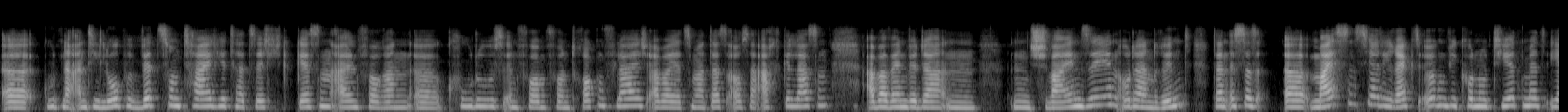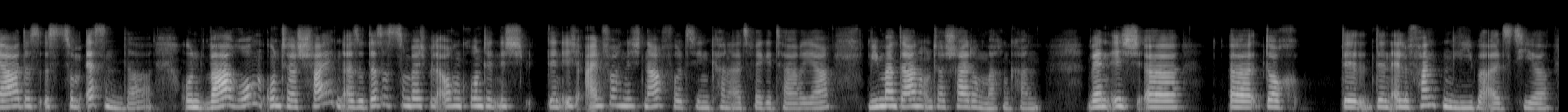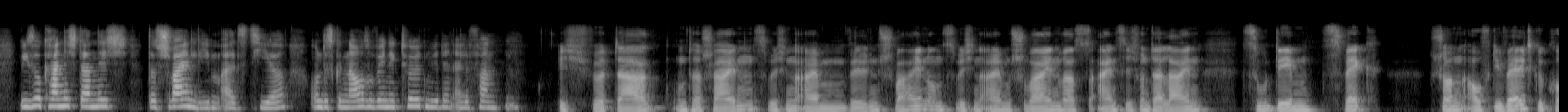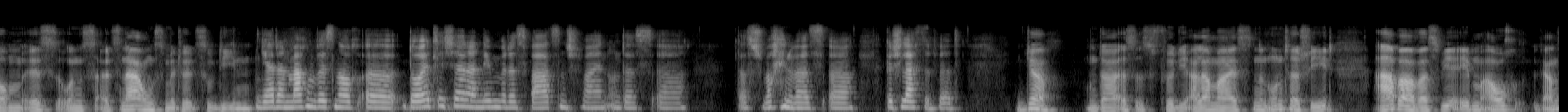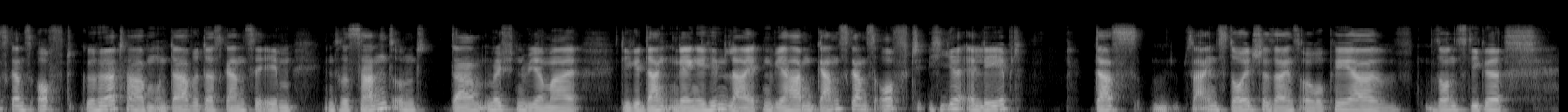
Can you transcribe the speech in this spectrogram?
äh, gut, eine Antilope wird zum Teil hier tatsächlich gegessen, allen voran äh, Kudus in Form von Trockenfleisch, aber jetzt mal das außer Acht gelassen. Aber wenn wir da ein, ein Schwein sehen oder ein Rind, dann ist das äh, meistens ja direkt irgendwie konnotiert mit, ja, das ist zum Essen da. Und warum unterscheiden? Also das ist zum Beispiel auch ein Grund, den ich, den ich einfach nicht nachvollziehen kann als Vegetarier, wie man da eine Unterscheidung machen kann. Wenn ich äh, äh, doch de, den Elefanten liebe als Tier, wieso kann ich dann nicht das Schwein lieben als Tier und es genauso wenig töten wie den Elefanten? Ich würde da unterscheiden zwischen einem wilden Schwein und zwischen einem Schwein, was einzig und allein zu dem Zweck schon auf die Welt gekommen ist, uns als Nahrungsmittel zu dienen. Ja, dann machen wir es noch äh, deutlicher, dann nehmen wir das Warzenschwein und das, äh, das Schwein, was äh, geschlachtet wird. Ja, und da ist es für die allermeisten ein Unterschied. Aber was wir eben auch ganz, ganz oft gehört haben, und da wird das Ganze eben interessant und da möchten wir mal die Gedankengänge hinleiten. Wir haben ganz, ganz oft hier erlebt, dass seien es Deutsche, seien es Europäer, sonstige,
